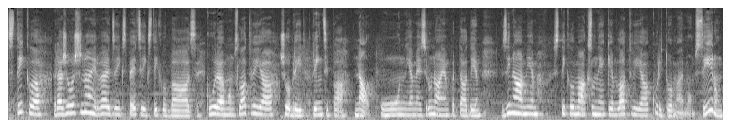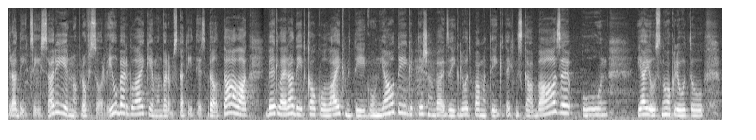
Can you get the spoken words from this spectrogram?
Stikla ražošanai ir vajadzīga spēcīga stikla bāze, kurā mums Latvijā šobrīd principā nav. Un, ja mēs runājam par tādiem zināmiem stikla māksliniekiem Latvijā, kuri tomēr mums ir un tradīcijas arī ir no profesora Vilberga laikiem, un varam skatīties vēl tālāk. Bet, lai radītu kaut ko laikmetīgu un jaudīgu, ir tiešām vajadzīga ļoti pamatīga tehniskā bāze. Ja jūs nokļūtu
